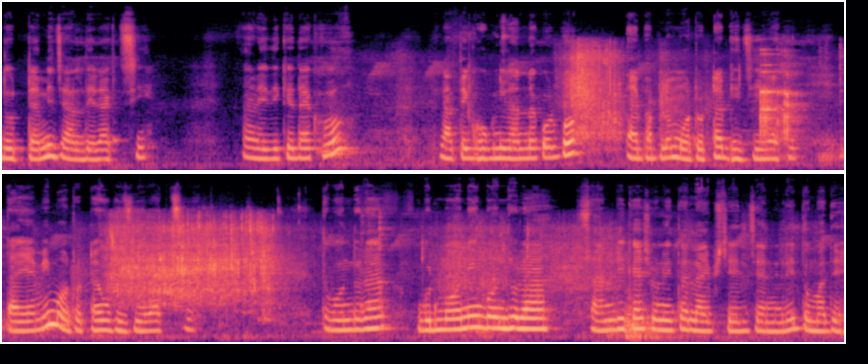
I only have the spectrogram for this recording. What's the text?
দুধটা আমি জাল দিয়ে রাখছি। আর এদিকে দেখো রাতে ঘুগনি রান্না করব, তাই ভাবলাম মটরটা ভিজিয়ে রাখি। তাই আমি মটরটাও ভিজিয়ে রাখছি। তো বন্ধুরা গুড মর্নিং বন্ধুরা। সান্দিকা সুনিতা লাইফস্টাইল চ্যানেলে তোমাদের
